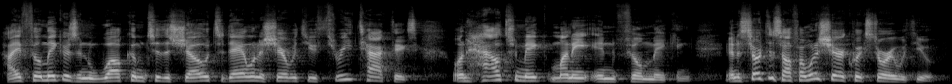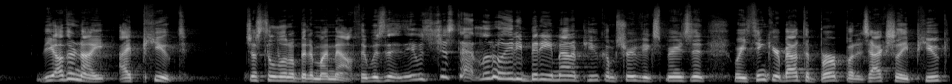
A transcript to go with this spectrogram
Hi, filmmakers, and welcome to the show. Today, I want to share with you three tactics on how to make money in filmmaking. And to start this off, I want to share a quick story with you. The other night, I puked just a little bit in my mouth. It was it was just that little itty bitty amount of puke. I'm sure you've experienced it, where you think you're about to burp, but it's actually puke.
